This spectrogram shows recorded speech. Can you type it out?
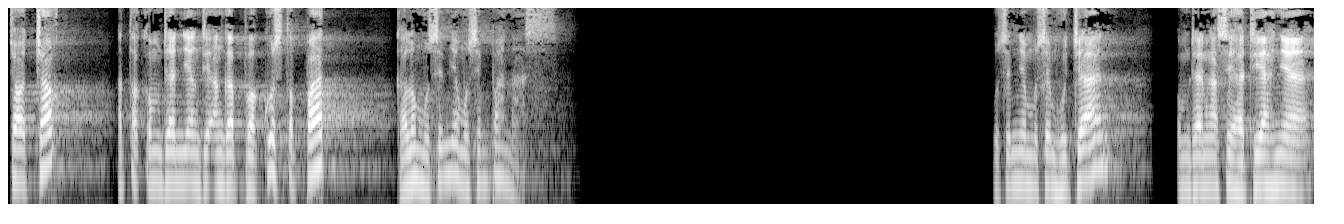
cocok atau kemudian yang dianggap bagus, tepat kalau musimnya musim panas. Musimnya musim hujan, kemudian ngasih hadiahnya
